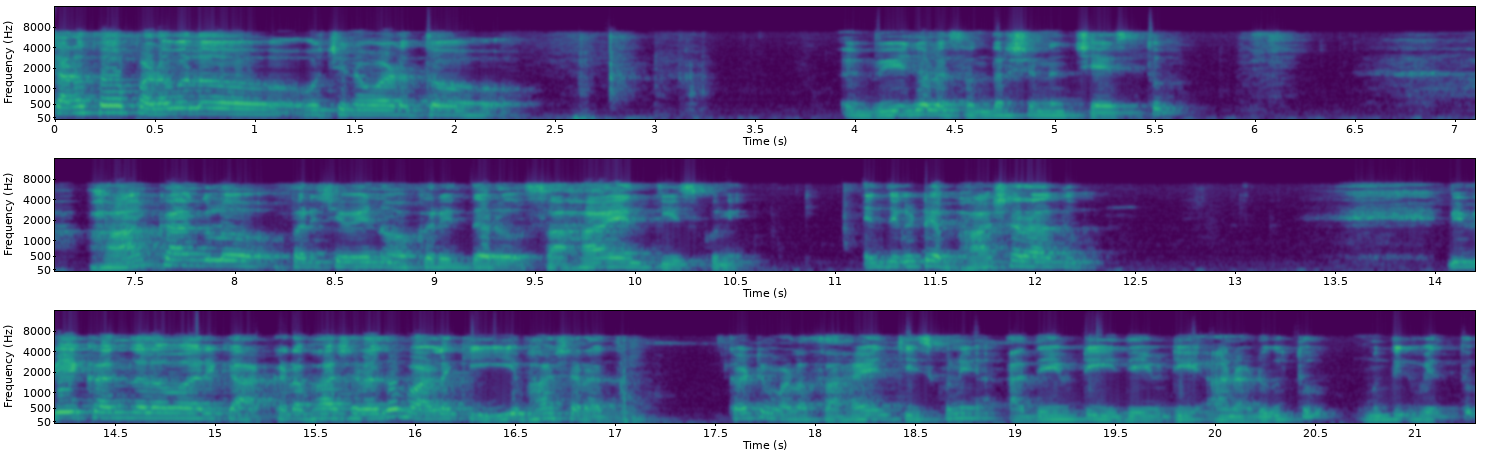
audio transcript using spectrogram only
తనతో పడవలో వచ్చిన వాడితో వీధుల సందర్శనం చేస్తూ హాంకాంగ్లో పరిచయమైన ఒకరిద్దరు సహాయం తీసుకుని ఎందుకంటే భాష రాదు. వివేకానందుల వారికి అక్కడ భాష రాదు వాళ్ళకి ఈ భాష రాదు. కాబట్టి వాళ్ళ సహాయం తీసుకుని అదేమిటి ఇదేమిటి అని అడుగుతూ ముందుకు వెళ్తూ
